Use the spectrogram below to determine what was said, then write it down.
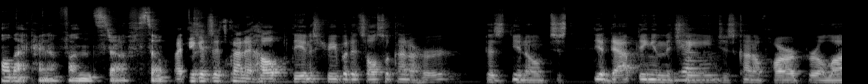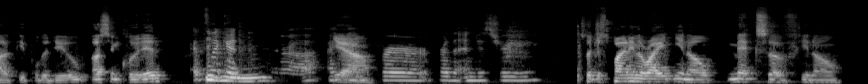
all that kind of fun stuff. So I think it's it's kind of helped the industry, but it's also kind of hurt because you know just the adapting and the Yeah. change is kind of hard for a lot of people to do, us included. It's like a Mhm. era, I Yeah. think, for for the industry. So just finding the right you know mix of you know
